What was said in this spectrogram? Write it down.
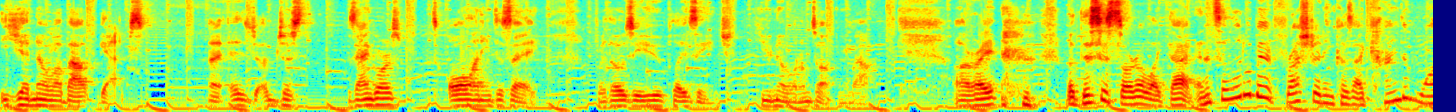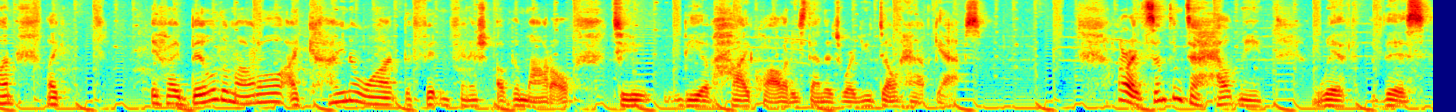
you know about gaps. Uh, it's just, Zangors, it's all I need to say. For those of you who play Zinj, you know what I'm talking about all right but this is sort of like that and it's a little bit frustrating because i kind of want like if I build a model, I kind of want the fit and finish of the model to be of high quality standards where you don't have gaps. All right, something to help me with this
